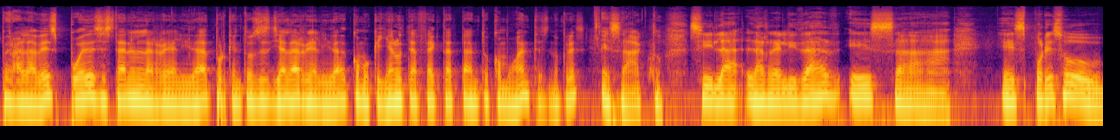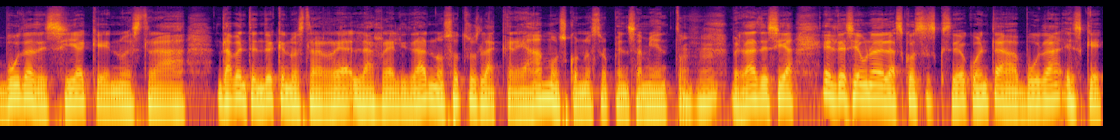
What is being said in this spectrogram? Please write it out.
pero a la vez puedes estar en la realidad, porque entonces ya la realidad como que ya no te afecta tanto como antes, ¿no crees? Exacto. Sí, la, la realidad es, ah, es por eso Buda decía que nuestra, daba a entender que nuestra la realidad nosotros la creamos con nuestro pensamiento, ¿verdad? Decía, él decía una de las cosas que se dio cuenta a Buda es que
